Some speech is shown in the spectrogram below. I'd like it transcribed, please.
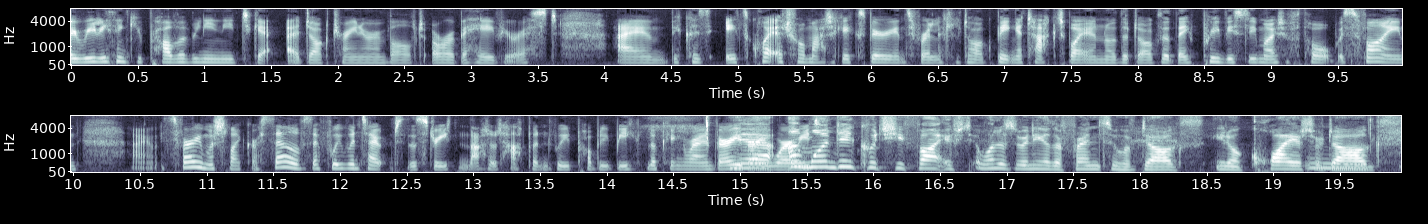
really think you probably need to get a dog trainer involved or a behaviourist um, because it's quite a traumatic experience for a little dog being attacked by another dog that they previously might have thought was fine. Um, it's very much like ourselves. If we went out into the street and that had happened, we'd probably be looking around very, yeah, very worried. I'm wondering, could she find? If I wonder, is there are any other friends who have dogs? You know, quieter dogs.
